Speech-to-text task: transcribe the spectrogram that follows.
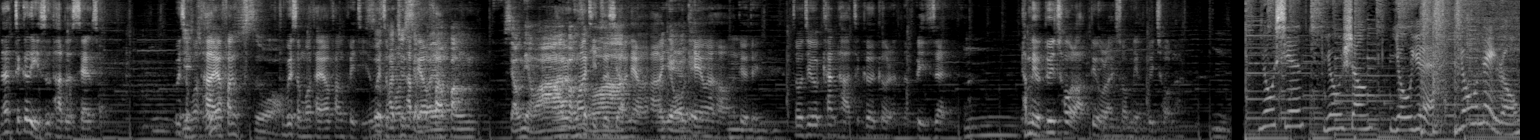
那这个也是他的。嗯为什么他要放？是哦，为什么他要放飞机？为什么他就想到他不要放？放小鸟啊，啊，放放几只小鸟啊，也 OK 嘛哈，对对。嗯所以就看他这个个人的 present，嗯他没有对错了，对我来说没有对错了。优先、优生、优越、优内容。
